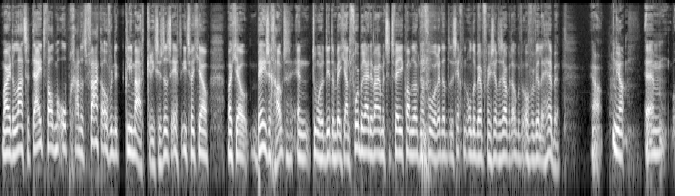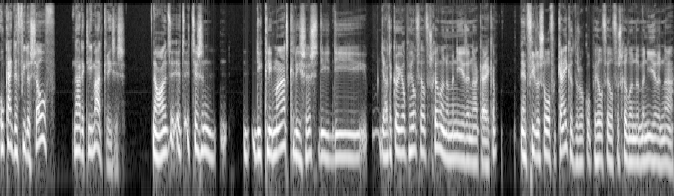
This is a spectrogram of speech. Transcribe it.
Maar de laatste tijd valt me op, gaat het vaak over de klimaatcrisis. Dat is echt iets wat jou, wat jou bezighoudt. En toen we dit een beetje aan het voorbereiden waren met z'n tweeën, kwam het ook naar voren. Dat is echt een onderwerp van je zegt, daar zou ik het ook over willen hebben. Ja. Ja. Ehm, hoe kijkt een filosoof naar de klimaatcrisis? Nou, het, het, het is een. Die klimaatcrisis, die, die, ja, daar kun je op heel veel verschillende manieren naar kijken. En filosofen kijken er ook op heel veel verschillende manieren naar.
